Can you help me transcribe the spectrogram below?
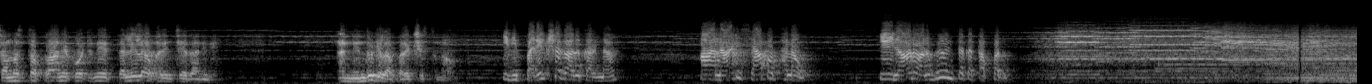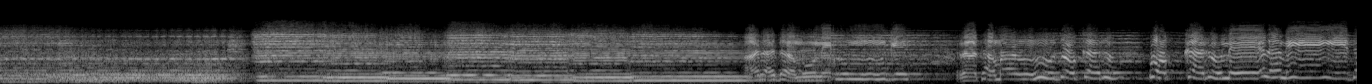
సమస్త ప్రాణికోటిని తల్లిలా భరించేదానివి. నన్నెందుకు ఇలా పరీక్షిస్తున్నావు? ఇది పరీక్ష కాదు కర్ణ. ఆనాటి శాప ఫలం ఈనాడు అనుభవించక తప్పదు. కృంగి రథమందొకరు ఒక్కరు నేల మీద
